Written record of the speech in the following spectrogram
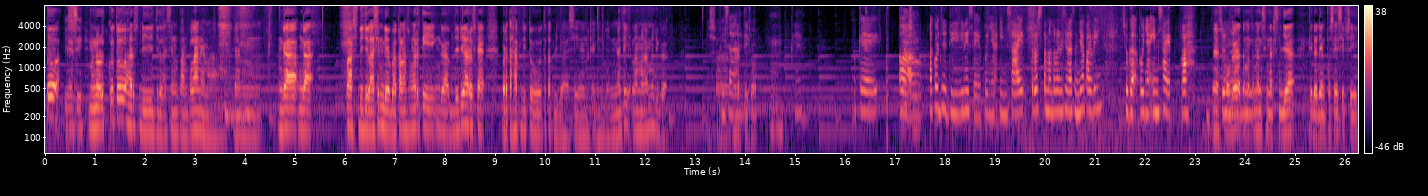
tuh iya sih. menurutku tuh harus dijelasin pelan-pelan emang. Dan nggak nggak pas dijelasin dia bakal langsung ngerti. Nggak jadi harus kayak bertahap gitu tetap dijelasin kayak gini, nanti lama-lama juga bisa, Bisa. ngerti kok. Oke. Oke Oh, Iya aku jadi ini sih punya insight. Terus teman-teman di sini senja paling juga punya insight lah ya semoga teman-teman sinar senja tidak ada yang posesif sih.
